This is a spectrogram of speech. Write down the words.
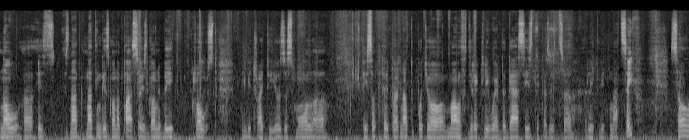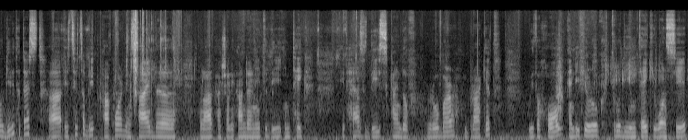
no uh, is is not nothing is gonna pass so it's gonna be closed. Maybe try to use a small uh, piece of paper not to put your mouth directly where the gas is because it's uh, a little bit not safe. So give it a test. Uh, it sits a bit awkward inside the well actually underneath the intake it has this kind of rubber bracket with a hole and if you look through the intake you won't see it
